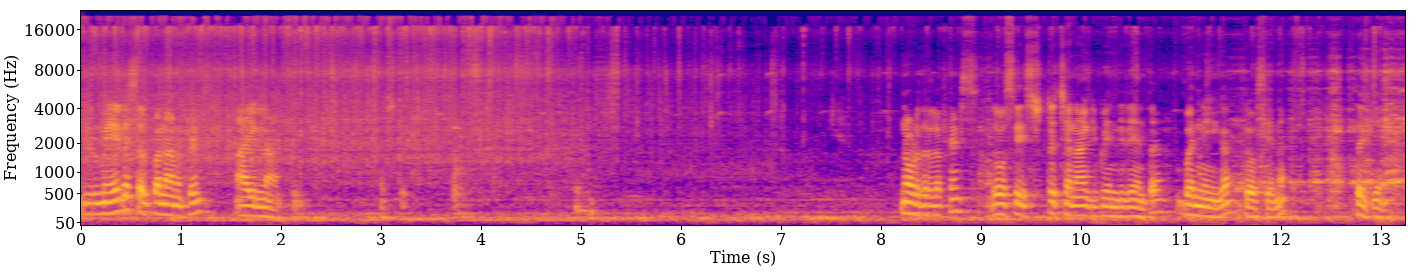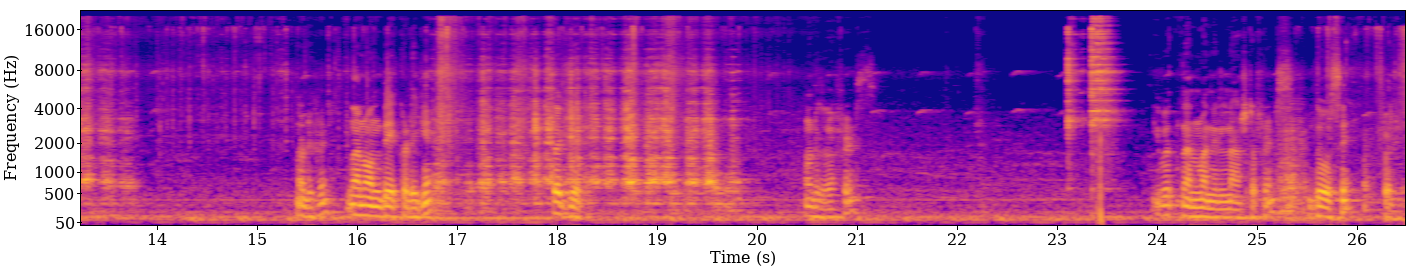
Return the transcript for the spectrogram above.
ಇದ್ರ ಮೇಲೆ ಸ್ವಲ್ಪ ನಾನು ಫ್ರೆಂಡ್ಸ್ ಆಯಿಲ್ನ ಹಾಕ್ತೀನಿ. ಅಷ್ಟೇ. ನೋಡಿದ್ರಲ್ಲ ಫ್ರೆಂಡ್ಸ್ ದೋಸೆ ಎಷ್ಟು ಚೆನ್ನಾಗಿ ಬೆಂದಿದೆ ಅಂತ. ಬನ್ನಿ ಈಗ ದೋಸೆನ ತೆಗಿಯೋಣ. ನೋಡಿ ಫ್ರೆಂಡ್ಸ್ ನಾನು ಒಂದೇ ಕಡೆಗೆ ತೆಗಿಯೋದು ನೋಡಿದ್ರ ಫ್ರೆಂಡ್ಸ್? ಇವತ್ತು ನನ್ನ ಮನೇಲಿ ನಾಷ್ಟ ಫ್ರೆಂಡ್ಸ್, ದೋಸೆ, ಪಲ್ಯ.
